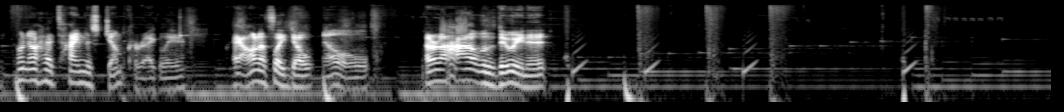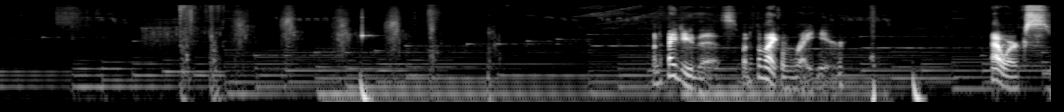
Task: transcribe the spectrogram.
I don't know how to time this jump correctly. I honestly don't know. I don't know ah. how I was doing it. What if I do this? What if I'm like right here? That works.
